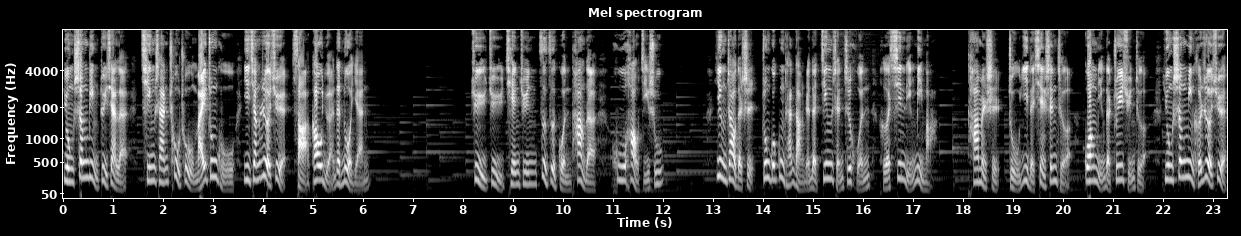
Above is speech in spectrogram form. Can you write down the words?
用生命兑现了“青山处处埋忠骨，一腔热血洒高原”的诺言。句句千钧，字字滚烫的呼号疾书。映照的是中国共产党人的精神之魂和心灵密码，他们是主义的献身者，光明的追寻者，用生命和热血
